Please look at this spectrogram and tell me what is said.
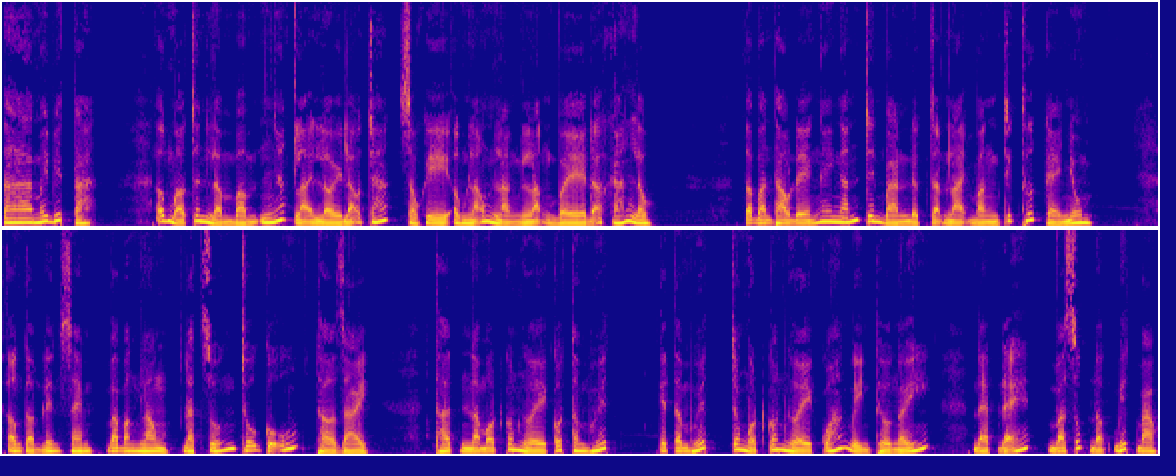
ta mới biết ta? Ông Bảo Trân lẩm bẩm nhắc lại lời lão trác sau khi ông lão lặng lặng về đã khá lâu. Tập bàn thảo đề ngay ngắn trên bàn được chặn lại bằng chiếc thước kẻ nhôm. Ông cầm lên xem và bằng lòng đặt xuống chỗ cũ, thở dài. Thật là một con người có tâm huyết. Cái tâm huyết trong một con người quá bình thường ấy, đẹp đẽ và xúc động biết bao.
